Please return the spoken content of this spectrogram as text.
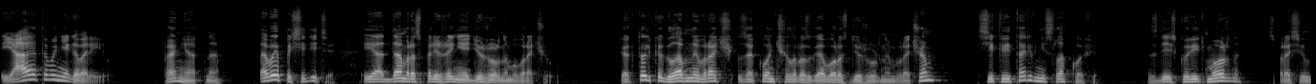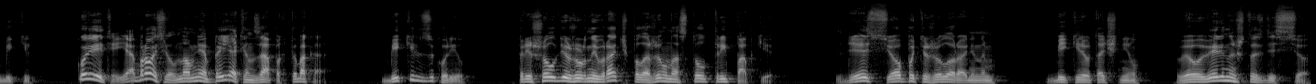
Я этого не говорил. Понятно. А вы посидите, и отдам распоряжение дежурному врачу. Как только главный врач закончил разговор с дежурным врачом, секретарь внесла кофе. «Здесь курить можно?» – спросил Биккель. «Курите, я бросил, но мне приятен запах табака». Биккель закурил. Пришел дежурный врач, положил на стол три папки. «Здесь все по тяжело раненым». Биккель уточнил. «Вы уверены, что здесь все?»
